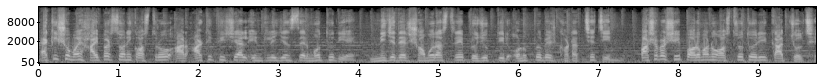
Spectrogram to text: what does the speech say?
একই সময় হাইপারসনিক অস্ত্র আর আর্টিফিশিয়াল ইন্টেলিজেন্সের মধ্য দিয়ে নিজেদের সমরাস্ত্রে প্রযুক্তির অনুপ্রবেশ ঘটাচ্ছে চীন। পাশাপাশি পরমাণু অস্ত্র তৈরির কাজ চলছে।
